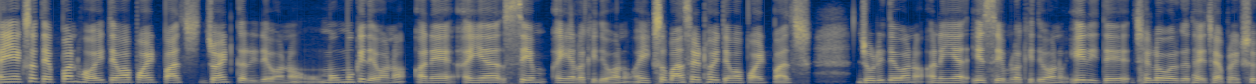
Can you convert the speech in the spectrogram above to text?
અહીંયા એકસો ત્રેપન હોય, તેમાં પોઈન્ટ પાંચ જોઈન્ટ કરી દેવાનો મૂકી દેવાનો અને અહીંયા સેમ અહીંયા લખી દેવાનું. એકસો બાસઠ હોય, તેમાં પોઈન્ટ પાંચ જોડી દેવાનો અને અહીંયા એ સેમ લખી દેવાનું. એ રીતે છેલ્લો વર્ગ થાય છે આપણે એકસો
